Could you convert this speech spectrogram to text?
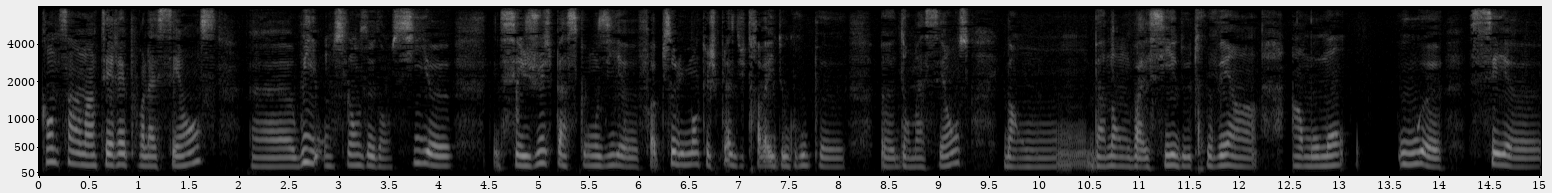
quand ça a un intérêt pour la séance, oui, on se lance dedans. Si c'est juste parce qu'on se dit il faut absolument que je place du travail de groupe dans ma séance, ben, on, ben non, on va essayer de trouver un, moment où euh, c'est euh,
